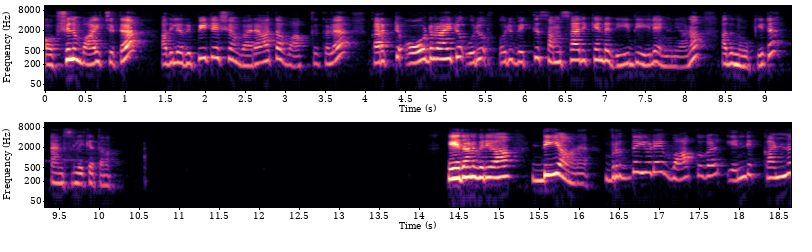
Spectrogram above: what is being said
ഓപ്ഷൻ വായിച്ചിട്ട് അതിൽ റിപ്പീറ്റേഷൻ വരാത്ത വാക്കുകൾ കറക്റ്റ് ഓർഡർ ആയിട്ട് ഒരു ഒരു വ്യക്തി സംസാരിക്കേണ്ട രീതിയിൽ എങ്ങനെയാണോ അത് നോക്കിയിട്ട് ആൻസറിലേക്ക് എത്തണം. ഏതാണ് വരിക? ഡി ആണ്. വൃദ്ധയുടെ വാക്കുകൾ എന്റെ കണ്ണ്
